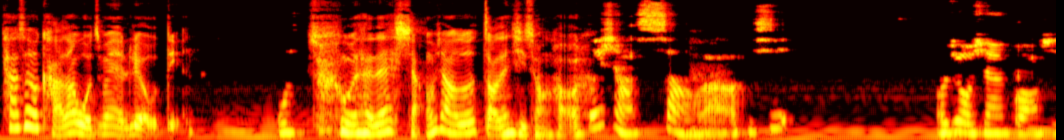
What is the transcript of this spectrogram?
他是有卡到我这边的六点。我所以我还在想，我想说早点起床好了。我也想上啦，可是我觉得我现在光是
